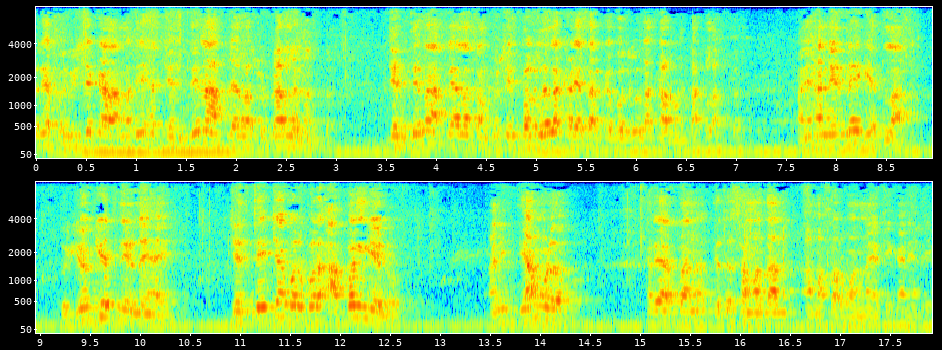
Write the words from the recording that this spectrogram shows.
तर या भविष्य काळामध्ये ह्या जनतेनं आपल्याला स्वीकारलं नसतं. जनतेनं आपल्याला संतोषित बगलेला खड्यासारखं बगलेला काढून टाकलं असतं. आणि हा निर्णय घेतला तो योग्यच निर्णय आहे. जनतेच्या बरोबर आपण गेलो आणि त्यामुळं खऱ्या अर्थानं त्याचं समाधान आम्हा सर्वांना या ठिकाणी आहे.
